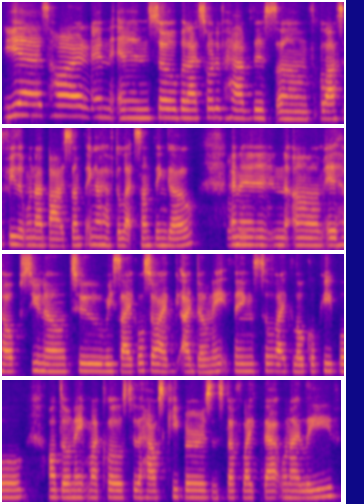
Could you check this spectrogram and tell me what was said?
Yeah, it's hard, and and so, but I sort of have this um, philosophy that when I buy something, I have to let something go, mm-hmm. and then um, it helps, you know, to recycle. So I I donate things to like local people. I'll donate my clothes to the housekeepers and stuff like that when I leave,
